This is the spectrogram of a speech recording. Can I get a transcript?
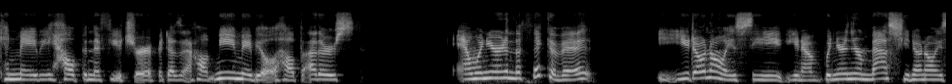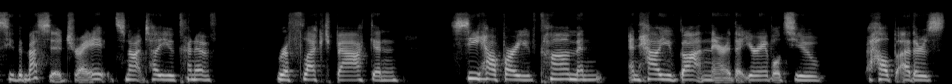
can maybe help in the future. If it doesn't help me maybe it'll help others. And when you're in the thick of it you don't always see, you know, when you're in your mess, you don't always see the message, right? It's not till you kind of reflect back and see how far you've come and and how you've gotten there that you're able to help others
